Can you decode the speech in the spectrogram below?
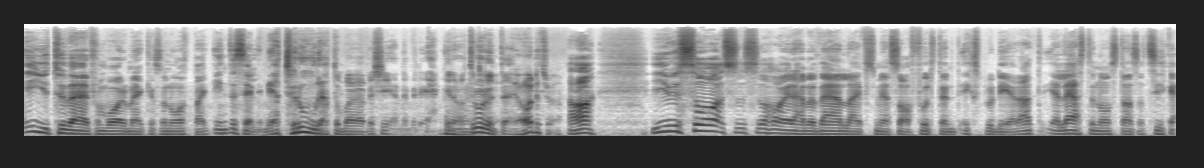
är ju tyvärr från varumärken som Northbike inte säljer. Men jag tror att de har överseende med det idag. Tror du inte? Ja, det tror jag. Ja. I USA så, så har ju det här med vanlife som jag sa fullständigt exploderat. Jag läste någonstans att cirka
